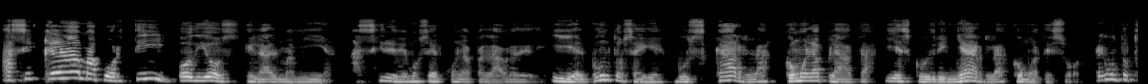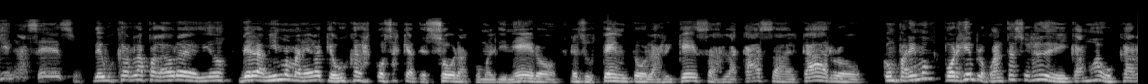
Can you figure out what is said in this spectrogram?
Así clama por ti, oh Dios, el alma mía. Así debemos ser con la palabra de Dios. Y el punto 6 es buscarla como la plata y escudriñarla como a tesoro. Pregunto, ¿quién hace eso? De buscar la palabra de Dios de la misma manera que busca las cosas que atesora, como el dinero, el sustento, las riquezas, la casa, el carro. Comparemos, por ejemplo, cuántas horas dedicamos a buscar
